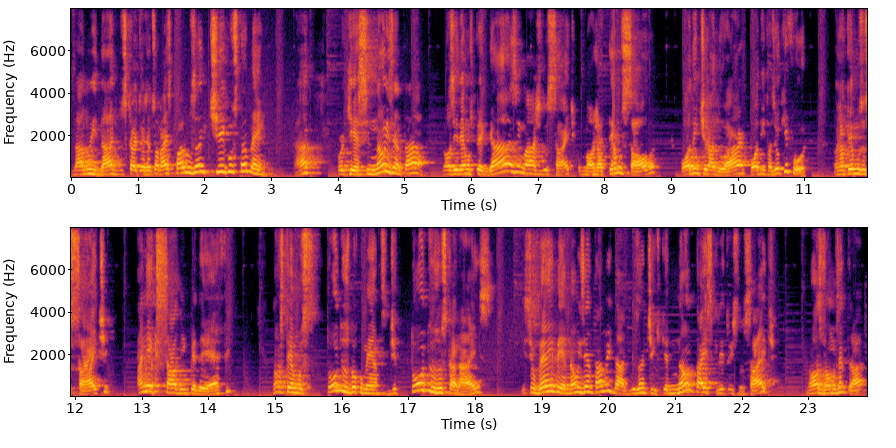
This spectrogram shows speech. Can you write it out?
da anuidade dos cartões adicionais para os antigos também. Tá? Porque se não isentar, nós iremos pegar as imagens do site, como nós já temos salva, podem tirar do ar, podem fazer o que for. Nós já temos o site anexado em PDF, nós temos todos os documentos de todos os canais, e se o BRB não isentar a anuidade dos antigos, porque não está escrito isso no site, nós vamos entrar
